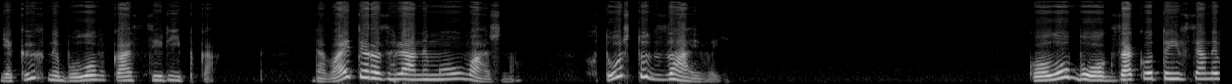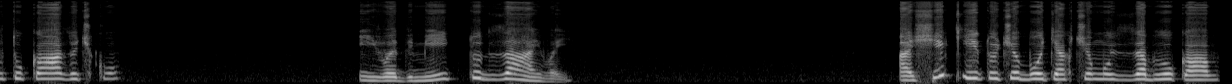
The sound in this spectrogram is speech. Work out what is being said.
яких не було в казці Рібка. Давайте розглянемо уважно. Хто ж тут зайвий? Колобок закотився не в ту казочку. І ведмідь тут зайвий. А ще кіт у чоботях чомусь заблукав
